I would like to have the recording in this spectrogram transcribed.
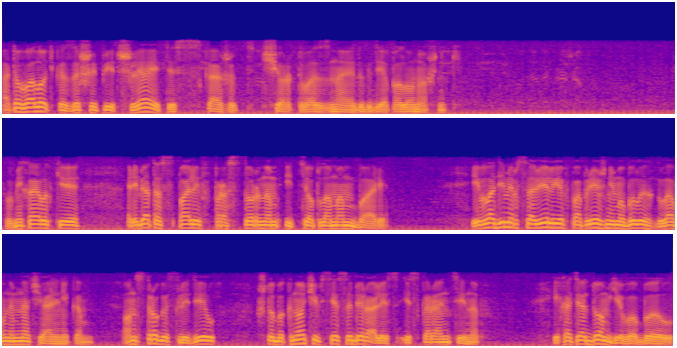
А то Володька зашипит, шляетесь, скажет, черт вас знает где полуношники». В Михайловке ребята спали в просторном и теплом амбаре. И Владимир Савельев по-прежнему был их главным начальником — он строго следил, чтобы к ночи все собирались из карантинов. И хотя дом его был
